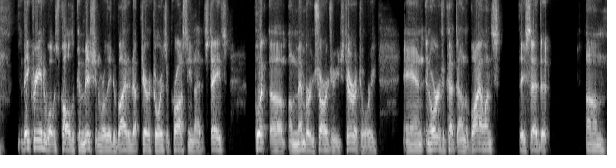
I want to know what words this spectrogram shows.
they created what was called the commission where they divided up territories across the united states put uh, a member in charge of each territory and in order to cut down the violence they said that um,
